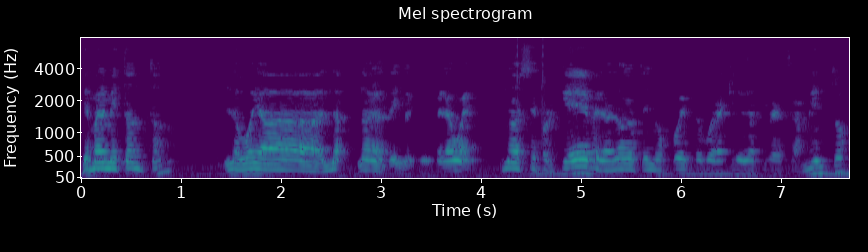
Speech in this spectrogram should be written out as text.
Llamarme tonto. Lo voy a... No, no lo tengo aquí, pero bueno. No sé por qué, pero no lo tengo puesto por aquí de activar el fragmento.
